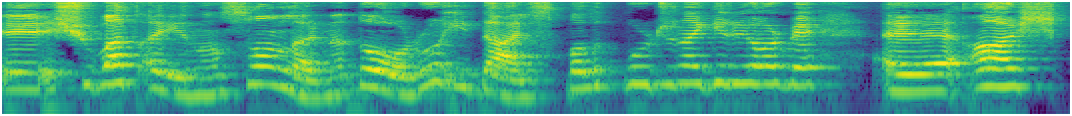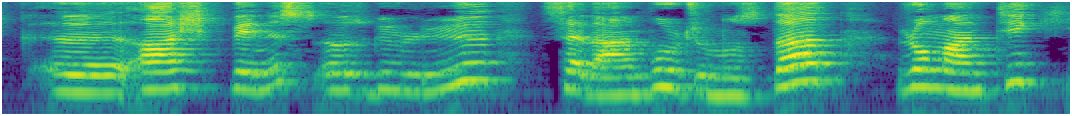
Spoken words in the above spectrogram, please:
e, Şubat ayının sonlarına doğru idealist balık burcuna giriyor ve e, aşk e, aşık Venüs özgürlüğü seven burcunuzda romantik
